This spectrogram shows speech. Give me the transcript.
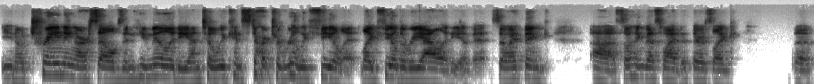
you know training ourselves in humility until we can start to really feel it like feel the reality of it. So i think uh, so i think that's why that there's like the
